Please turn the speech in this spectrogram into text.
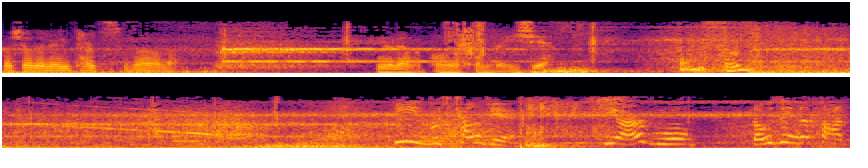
我晓得那一天迟到了，你有两个朋友很危险。第一部是抢劫，第二部都是应该杀的。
